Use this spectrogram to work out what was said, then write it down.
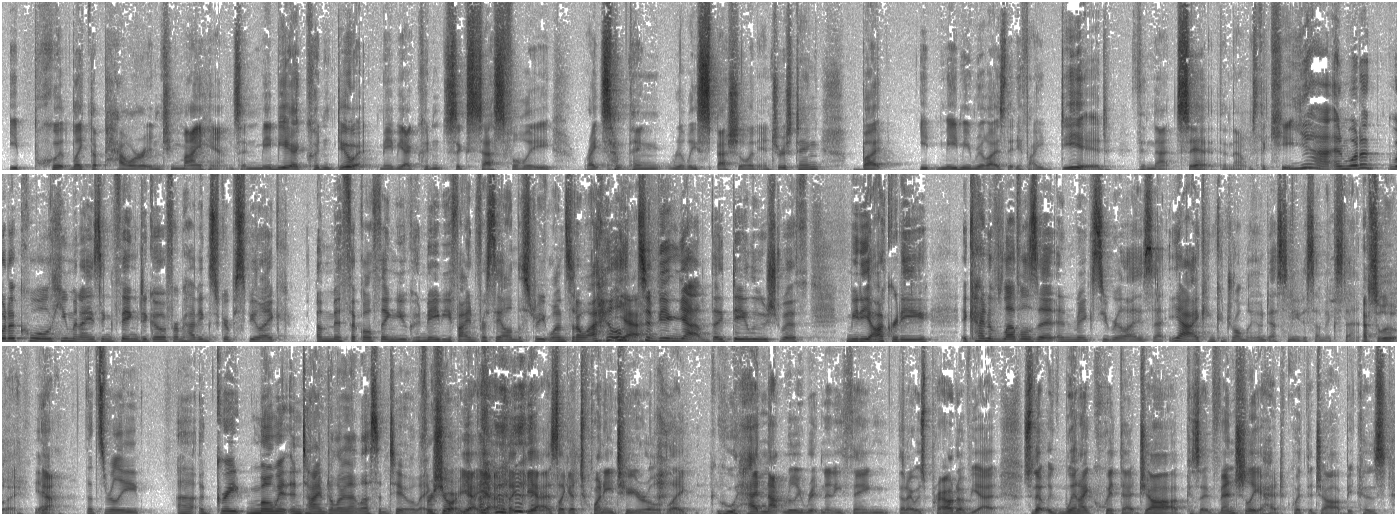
it put like the power into my hands and maybe i couldn't do it maybe i couldn't successfully write something really special and interesting but it made me realize that if i did then that's it then that was the key Yeah, and what a what a cool humanizing thing to go from having scripts be like a mythical thing you could maybe find for sale on the street once in a while Yeah. to being yeah like deluged with mediocrity. It kind of levels it and makes you realize that yeah I can control my own destiny to some extent. absolutely yeah. that's really uh, a great moment in time to learn that lesson too. Like, for sure. Yeah yeah. Like yeah it's like a 22 year old like who had not really written anything that i was proud of yet. So that like when i quit that job because eventually i had to quit the job because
